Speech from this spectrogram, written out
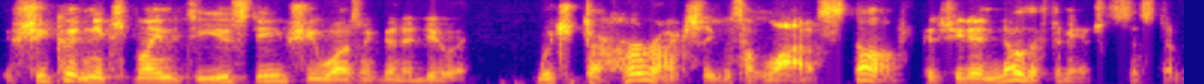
If she couldn't explain it to you, Steve, she wasn't going to do it, which to her actually was a lot of stuff because she didn't know the financial system.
